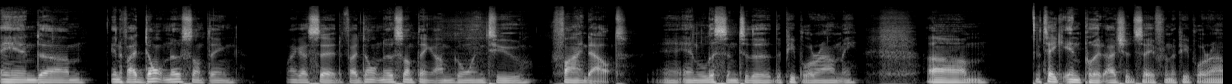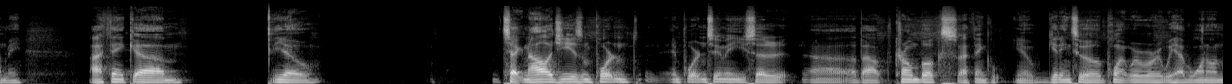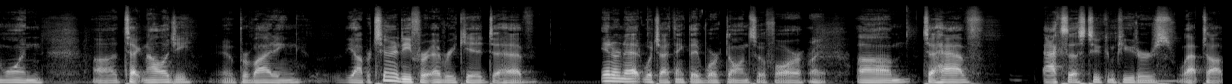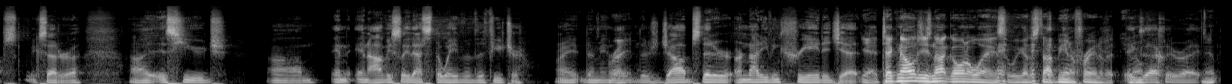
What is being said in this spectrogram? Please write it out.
and um, and if I don't know something, like I said, if I don't know something, I'm going to find out and, and listen to the the people around me. Um, take input, I should say, from the people around me. I think um, you know technology is important important to me. You said it uh, about Chromebooks. I think you know getting to a point where we have one on one technology, you know, providing the opportunity for every kid to have internet, which I think they've worked on so far, right. um, to have access to computers, laptops, etc., uh, is huge. Um, and and obviously that's the wave of the future right? I mean, right. there's jobs that are, are not even created yet. Yeah, technology is not going away, so we got to stop being afraid of it. exactly know? right. Yep.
